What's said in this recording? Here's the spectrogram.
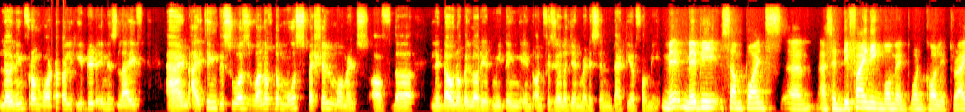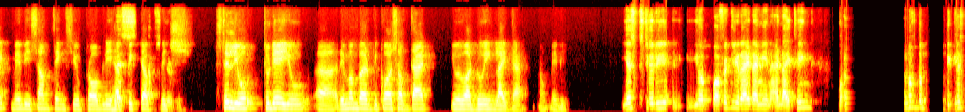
learning from what all he did in his life. And I think this was one of the most special moments of the Lindau Nobel laureate meeting in on physiology and medicine that year for me. Maybe some points um, as a defining moment, one call it right. Maybe some things you probably have yes, picked up, absolutely. which still you today you uh, remember because of that you are doing like that no maybe yes Yuri, you're perfectly right i mean and i think one of the biggest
